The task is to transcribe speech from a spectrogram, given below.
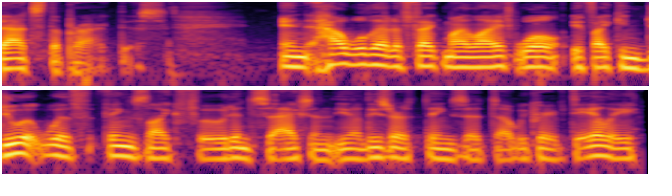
That's the practice. And how will that affect my life? Well, if I can do it with things like food and sex, and you know these are things that uh, we crave daily,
